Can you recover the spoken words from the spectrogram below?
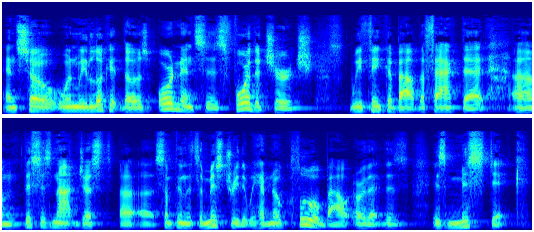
And so when we look at those ordinances for the church, we think about the fact that um, this is not just uh, uh, something that's a mystery that we have no clue about or that is, is mystic.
